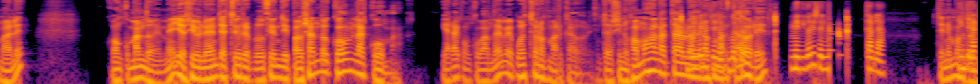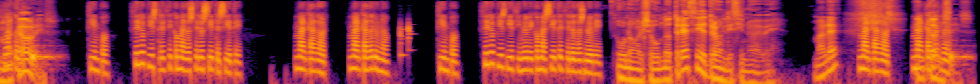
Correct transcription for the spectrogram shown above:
¿vale? Con comando M. Yo simplemente estoy reproduciendo y pausando con la coma. Y ahora con comando M he puesto los marcadores. Entonces, si nos vamos a la tabla de Volver los botón. marcadores, Medidores del. Tabla. tenemos dos con- marcadores. Tiempo. 0 pies 13,2077. Marcador. Marcador 1. Tiempo. 0 pies 19,7029. Uno en el segundo 13 y otro en el 19. ¿Vale? Marcador. Marcador 2. Entonces,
